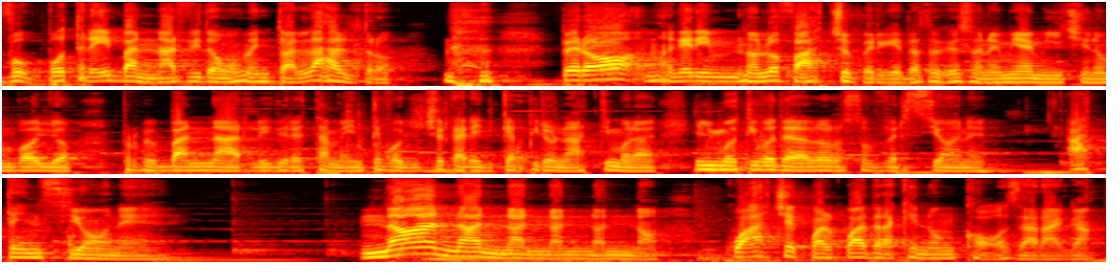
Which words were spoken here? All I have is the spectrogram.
potrei bannarvi da un momento all'altro. Però magari non lo faccio perché dato che sono i miei amici Non voglio proprio bannarli direttamente. Voglio cercare di capire un attimo la, il motivo della loro sovversione Attenzione No, no, no, no, no, no Qua c'è qualquadra che non cosa, raga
